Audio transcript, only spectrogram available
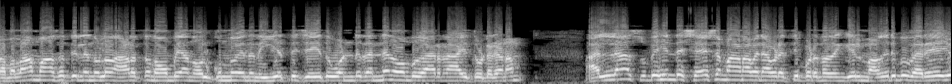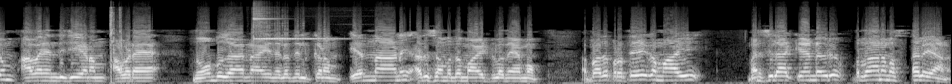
റമദാം മാസത്തിൽ നിന്നുള്ള നാളത്തെ നോമ്പ് ഞാൻ നോൽക്കുന്നു എന്ന് നീയത്ത് ചെയ്തുകൊണ്ട് തന്നെ നോമ്പുകാരനായി തുടരണം. അല്ല സുബഹിന്റെ ശേഷമാണ് അവൻ അവിടെ എത്തിപ്പെടുന്നതെങ്കിൽ മകരുബ് വരെയും അവൻ എന്ത് ചെയ്യണം? അവിടെ നോമ്പുകാരനായി നിലനിൽക്കണം എന്നാണ് അത് സംബന്ധമായിട്ടുള്ള നിയമം. അപ്പൊ അത് പ്രത്യേകമായി മനസ്സിലാക്കേണ്ട ഒരു പ്രധാന മസാലയാണ്.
